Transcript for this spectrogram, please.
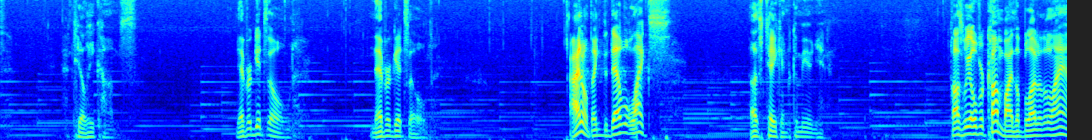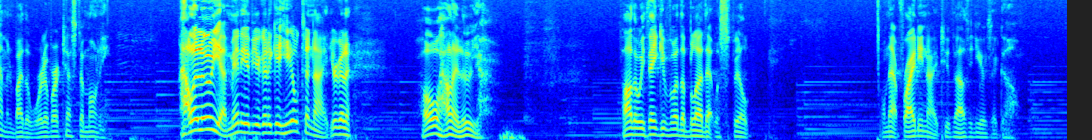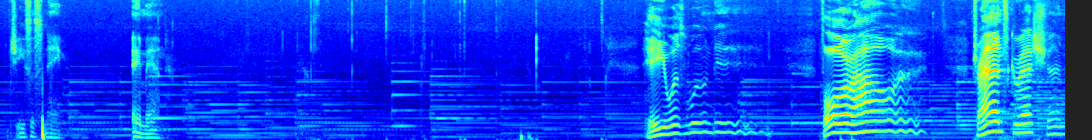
until he comes. Never gets old. Never gets old. I don't think the devil likes us taking communion. Because we overcome by the blood of the Lamb and by the word of our testimony. Hallelujah. Many of you are going to get healed tonight. You're going to, oh, hallelujah. Father, we thank you for the blood that was spilled on that Friday night 2,000 years ago. In Jesus' name, amen. He was wounded for our transgressions.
